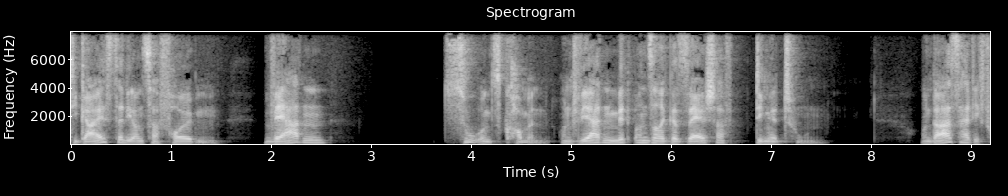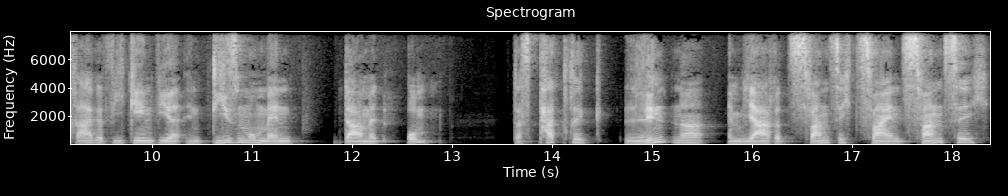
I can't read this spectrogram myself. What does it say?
die Geister, die uns verfolgen, werden zu uns kommen und werden mit unserer Gesellschaft Dinge tun. Und da ist halt die Frage, wie gehen wir in diesem Moment damit um? Dass Patrick Lindner im Jahre 2022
